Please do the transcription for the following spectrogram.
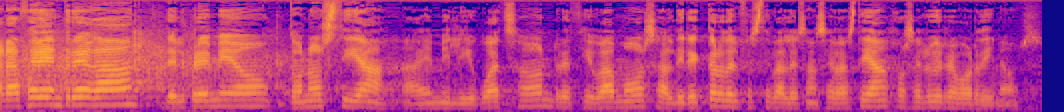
Para hacer entrega del premio Donostia a Emily Watson, recibamos al director del Festival de San Sebastián, José Luis Rebordinos.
